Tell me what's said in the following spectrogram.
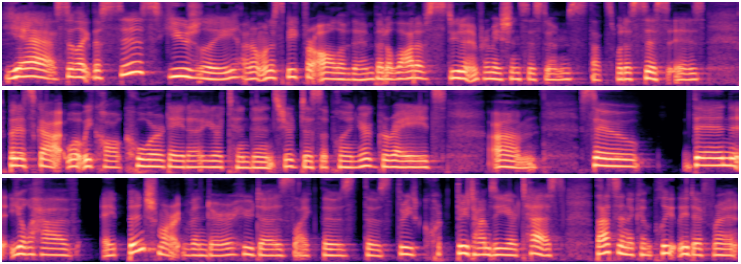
Yeah. So, like the SIS, usually, I don't want to speak for all of them, but a lot of student information systems, that's what a SIS is. But it's got what we call core data, your attendance, your discipline, your grades. Um, so, then you'll have a benchmark vendor who does like those those three three times a year tests that's in a completely different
